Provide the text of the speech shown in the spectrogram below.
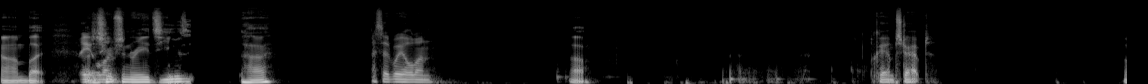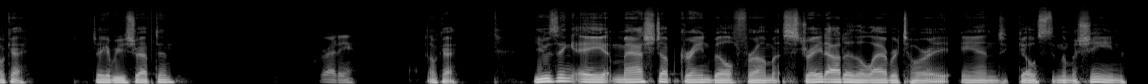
um, but Wait, the hold on. description reads use huh I said, wait, hold on. Oh. Okay, I'm strapped. okay jacob are you strapped in Ready. okay using a mashed up grain bill from straight out of the laboratory and ghost in the machine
